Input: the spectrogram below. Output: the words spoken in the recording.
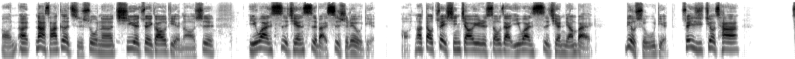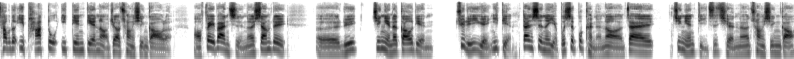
哦，那纳萨克指数呢？七月最高点哦是一万四千四百四十六点。哦，那到最新交易日收在一万四千两百六十五点，所以就差差不多一趴多一点点哦，就要创新高了。哦，费半指呢相对呃离今年的高点距离远一点，但是呢也不是不可能哦，在。今年底之前呢，创新高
